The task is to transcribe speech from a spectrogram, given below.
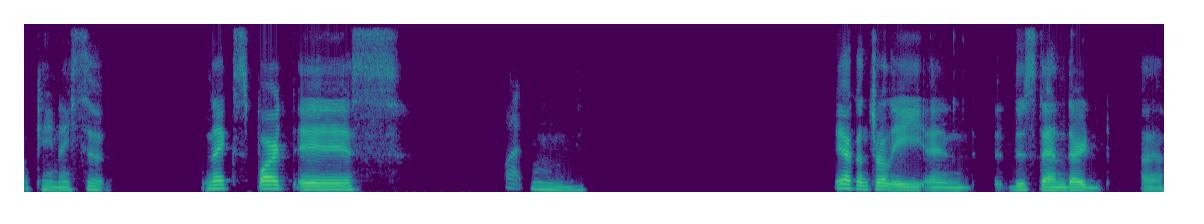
Okay, nice. So, next part is What? hmm. Yeah, control A and do standard uh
